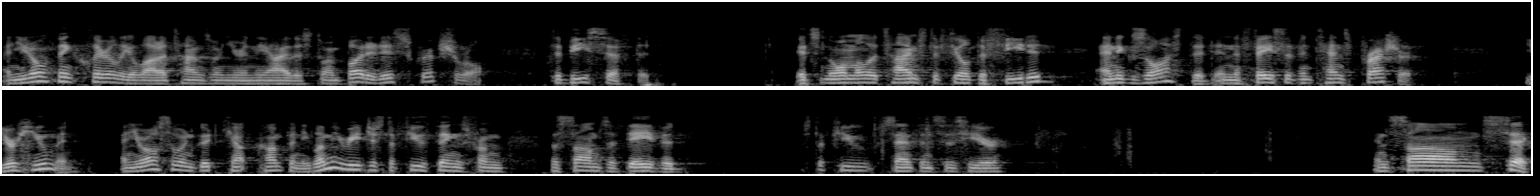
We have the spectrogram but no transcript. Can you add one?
and you don't think clearly a lot of times when you're in the eye of the storm. But it is scriptural to be sifted. It's normal at times to feel defeated and exhausted in the face of intense pressure. You're human, and you're also in good company. Let me read just a few things from the Psalms of David. Just a few sentences here. In Psalm 6,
